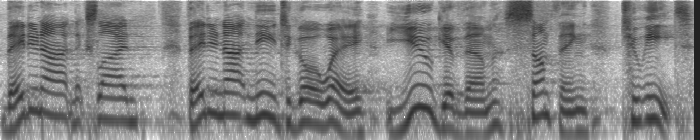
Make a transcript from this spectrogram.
they do not, next slide, they do not need to go away. You give them something to eat.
